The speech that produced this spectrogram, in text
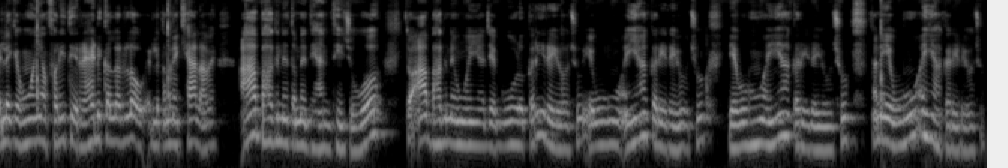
એટલે કે હું અહીંયા ફરીથી રેડ કલર લઉં, એટલે તમને ખ્યાલ આવે. આ ભાગને તમે ધ્યાનથી જુઓ. તો આ ભાગને હું અહીંયા જે ગોળ કરી રહ્યો છું, એવું હું અહીંયા કરી રહ્યો છું, એવું હું અહીંયા કરી રહ્યો છું, અને એવું હું અહીંયા કરી રહ્યો છું.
